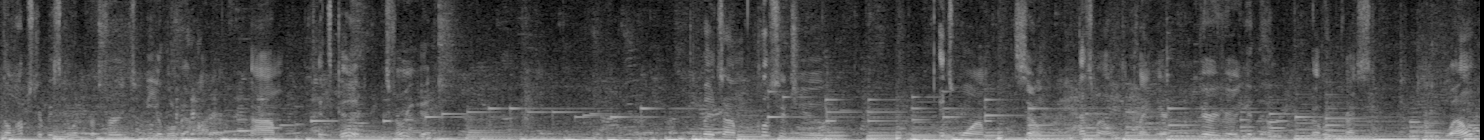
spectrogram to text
The lobster biscuit would prefer to be a little bit hotter. Um, it's good. It's very good. But it's um closer to it's warm, so that's my only complaint here. Very, very good though. Really impressed. Well,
